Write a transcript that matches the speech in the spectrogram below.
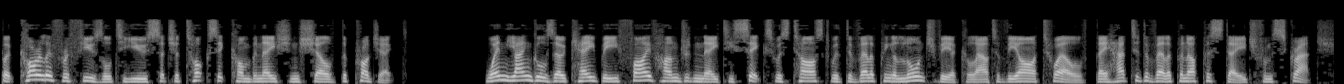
But Korolev refusal to use such a toxic combination shelved the project. When Yangel's OKB 586 was tasked with developing a launch vehicle out of the R-12, they had to develop an upper stage from scratch.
